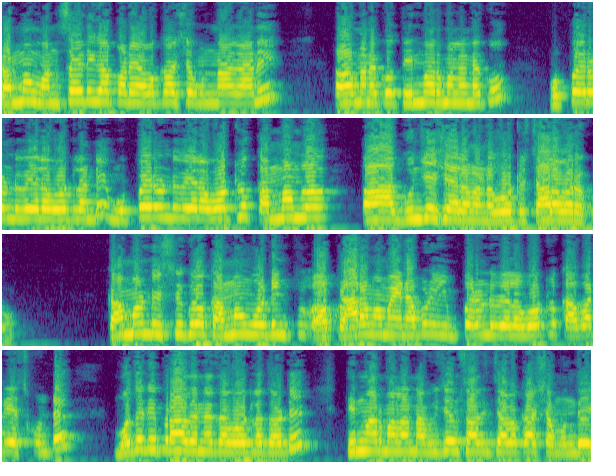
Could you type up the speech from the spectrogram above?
ఖమ్మం వన్ సైడ్గా పడే అవకాశం ఉన్నా కానీ మనకు తిన్మర్మలనకు ముప్పై రెండు వేల ఓట్లు అంటే ముప్పై రెండు వేల ఓట్లు ఖమ్మంలో గుంజేసేయాలన్నమాట ఓట్లు చాలా వరకు. ఖమ్మం డిస్టిక్లో ఖమ్మం ఓటింగ్ ప్రారంభమైనప్పుడు ముప్పై రెండు వేల ఓట్లు కవర్ చేసుకుంటే మొదటి ప్రాధాన్యత ఓట్లతోటి తిన్మర్మలన్న విజయం సాధించే అవకాశం ఉంది.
